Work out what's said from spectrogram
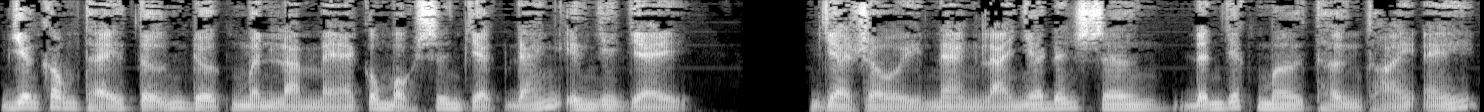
Dân không thể tưởng được mình là mẹ của một sinh vật đáng yêu như vậy. Và rồi nàng lại nhớ đến Sơn, đến giấc mơ thần thoại ấy.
